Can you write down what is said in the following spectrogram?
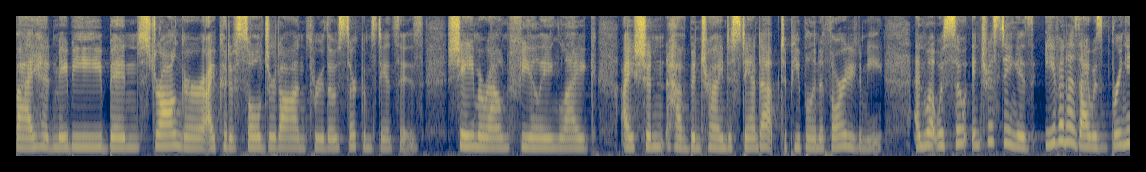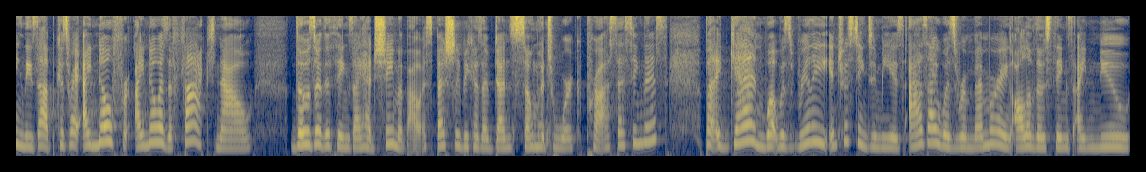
I had maybe been stronger, I could have soldiered on through those circumstances. Shame around feeling like I shouldn't have been trying to stand up to people in authority to me. And what was so interesting is even as I was bringing these up, because right, I know for I know as a fact now those are the things I had shame about, especially because I've done so much work processing this. But again, what was really interesting to me is as I was remembering all of those things I knew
